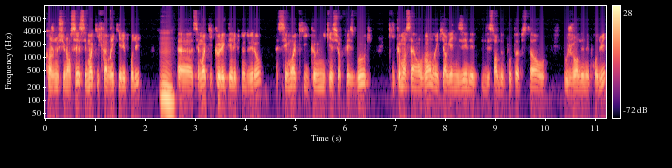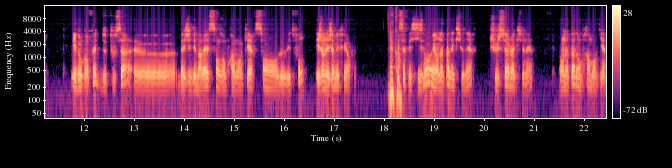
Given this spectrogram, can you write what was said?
quand je me suis lancé, c'est moi qui fabriquais les produits. Hmm. C'est moi qui collectais les pneus de vélo. C'est moi qui communiquais sur Facebook, qui commençait à en vendre et qui organisait des, des sortes de pop-up stores où, où je vendais mes produits. Et donc, en fait, de tout ça, euh, bah, j'ai démarré sans emprunt bancaire, sans levée de fonds, et j'en ai jamais fait, en fait. D'accord. ça fait six ans et on n'a pas d'actionnaire. Je suis le seul actionnaire. On n'a pas d'emprunt bancaire.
